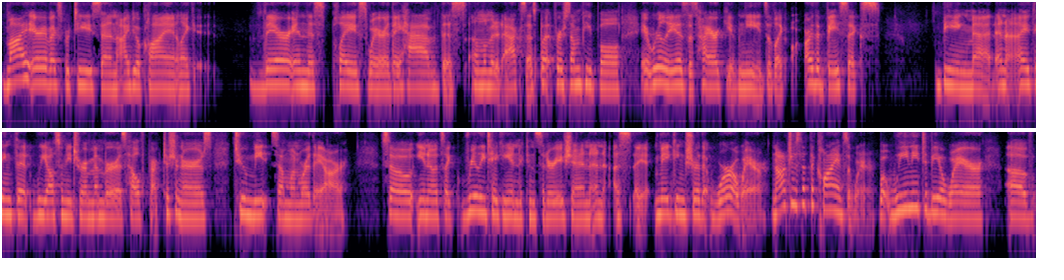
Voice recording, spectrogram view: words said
my area of expertise and ideal client like they're in this place where they have this unlimited access. But for some people, it really is this hierarchy of needs of like, are the basics being met? And I think that we also need to remember as health practitioners to meet someone where they are. So, you know, it's like really taking into consideration and uh, making sure that we're aware, not just that the client's aware, but we need to be aware of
